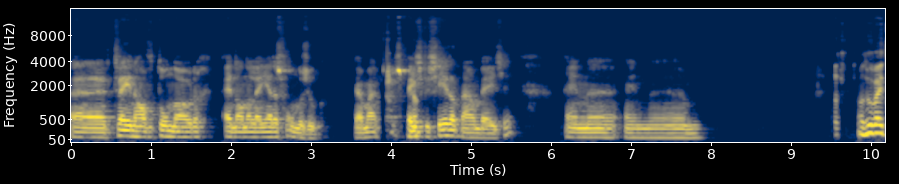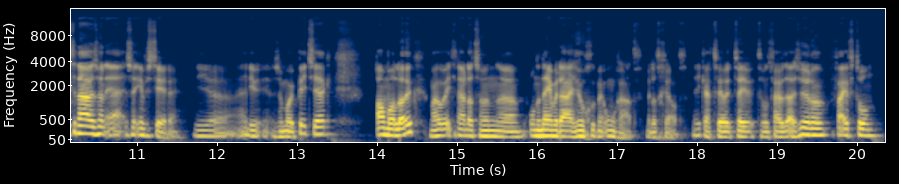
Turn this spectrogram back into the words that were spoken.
uh, eh, 2,5 ton nodig. En dan alleen, ja, dat is voor onderzoek. Ja, maar specificeer dat nou een beetje. En, uh, en uh, want hoe weet je nou zo'n zo investeerder? Die, uh, die, zo'n mooi pitch deck allemaal leuk, maar hoe weet je nou dat zo'n uh, ondernemer daar heel goed mee omgaat met dat geld? Je krijgt 250.000 euro, 5 ton.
